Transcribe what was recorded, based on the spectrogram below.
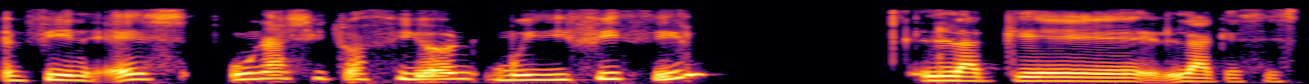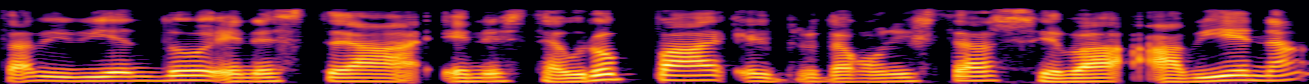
En fin, es una situación muy difícil la que, la que se está viviendo en esta, en esta Europa. El protagonista se va a Viena,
